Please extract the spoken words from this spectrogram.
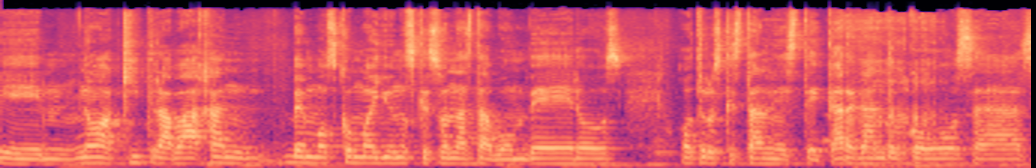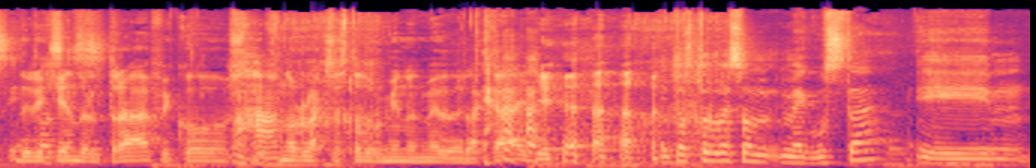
Eh, no, aquí trabajan, vemos como hay unos que son hasta bomberos, otros que están este, cargando cosas. Dirigiendo el tráfico, Snorlax está durmiendo en medio de la calle. entonces todo eso me gusta, eh,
